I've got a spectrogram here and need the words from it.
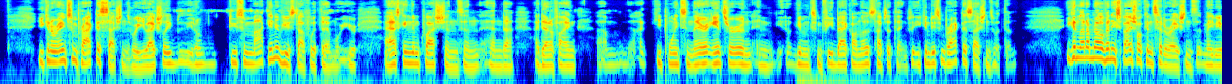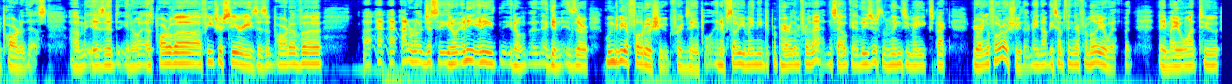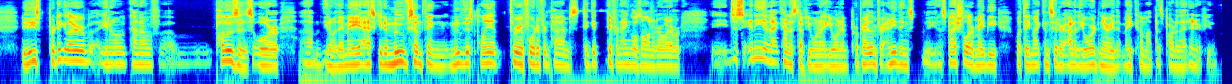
you can arrange some practice sessions where you actually, you know, do some mock interview stuff with them where you're asking them questions and, and uh, identifying um, uh, key points in their answer and, and, you know, giving some feedback on those types of things. But you can do some practice sessions with them. You can let them know of any special considerations that may be a part of this. Um, is it, you know, as part of a feature series? Is it part of a, I, I, don't know, just, you know, any, any, you know, again, is there going to be a photo shoot, for example? And if so, you may need to prepare them for that and say, okay, these are some things you may expect during a photo shoot. That may not be something they're familiar with, but they may want to do these particular, you know, kind of uh, poses or, um, you know, they may ask you to move something, move this plant three or four different times to get different angles on it or whatever just any of that kind of stuff. You want to, you want to prepare them for anything you know, special or maybe what they might consider out of the ordinary that may come up as part of that interview.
